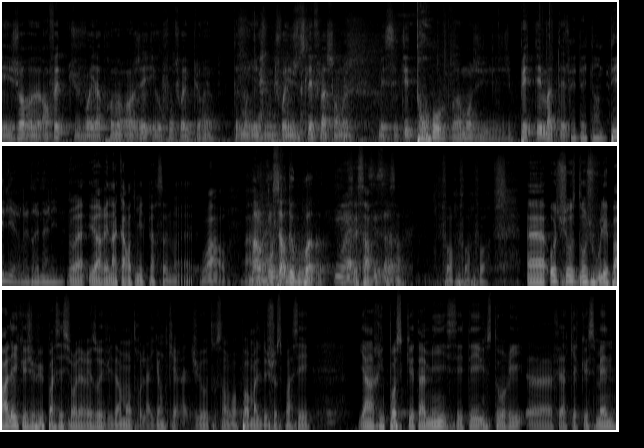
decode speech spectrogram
Et genre, euh, en fait, tu voyais la première rangée et au fond, tu voyais plus rien. Tellement il y a du monde, tu voyais juste les flashs en mode. Mais c'était trop, vraiment, j'ai j'ai pété ma tête. Ça doit être un délire, l'adrénaline. ouais, U Arena, 40 000 personnes. Ouais. Waouh. Ah Bah, un ouais. concert de Booba, quoi. Ouais, C'est ça, C'est ça. ça. Fort, fort, fort. Euh, autre chose dont je voulais parler et que j'ai vu passer sur les réseaux, évidemment, entre la Yankee Radio, tout ça, on voit pas mal de choses passer. Il y a un repost que tu as mis, c'était une story euh, faite il y a quelques semaines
